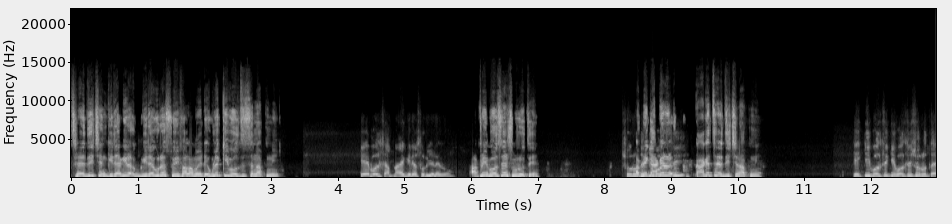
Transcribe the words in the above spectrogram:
ছেড়ে দিচ্ছেন গিরা গিরা গিরা ঘুরে সুই ফেলাম এগুলো কি বলতেছেন আপনি? কে বলছে আপনাকে গিরে সরিয়ে লেগো আপনি বলছেন শুরুতে। আপনি কাকে কাকে ছেড়ে দিচ্ছেন আপনি? কে কি বলছি কি বলছি শুরুতে?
